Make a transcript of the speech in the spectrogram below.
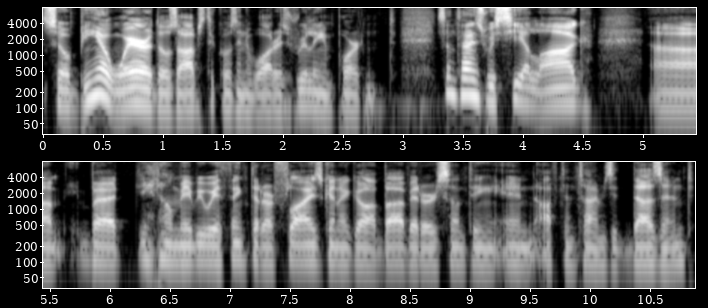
So being aware of those obstacles in the water is really important. Sometimes we see a log, um, but you know maybe we think that our fly is going to go above it or something, and oftentimes it doesn't.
